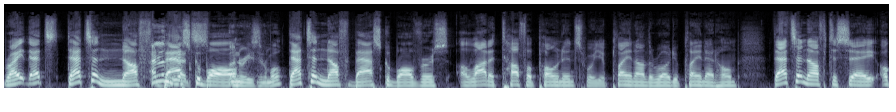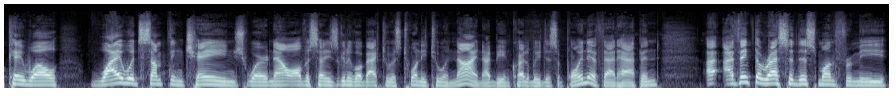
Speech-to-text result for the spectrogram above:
right? That's that's enough think that's basketball. unreasonable. That's enough basketball versus a lot of tough opponents where you're playing on the road, you're playing at home. That's enough to say, okay, well, why would something change where now all of a sudden he's going to go back to his 22 and 9? I'd be incredibly disappointed if that happened. I, I think the rest of this month for me,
